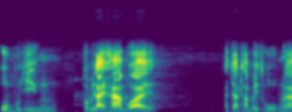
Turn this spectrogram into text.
อุ้มผู้หญิง พระวินัยห้ามไว้ อาจารย์ทำไม่ถูกนะ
